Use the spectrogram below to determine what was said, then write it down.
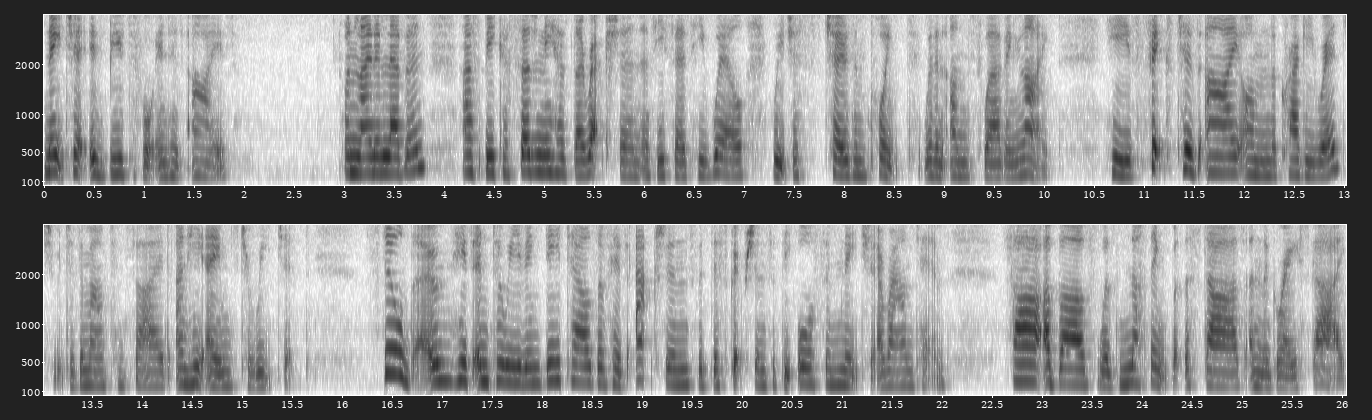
Nature is beautiful in his eyes. On line 11, our speaker suddenly has direction as he says he will reach a chosen point with an unswerving line. He's fixed his eye on the craggy ridge, which is a mountainside, and he aims to reach it. Still, though, he's interweaving details of his actions with descriptions of the awesome nature around him, Far above was nothing but the stars and the grey sky.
